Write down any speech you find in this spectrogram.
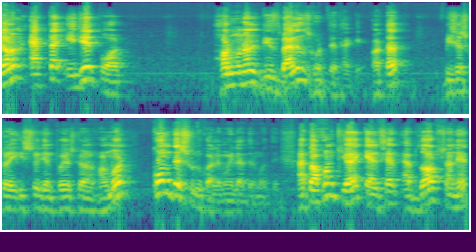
কারণ একটা এজের পর হরমোনাল ডিসব্যালেন্স ঘটতে থাকে। অর্থাৎ বিশেষ করে ইস্ট্রোজেন প্রোজেস্টেরন হরমোন কমতে শুরু করে মহিলাদের মধ্যে। আর তখন কী হয়? ক্যালসিয়াম অ্যাবজর্পশনের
